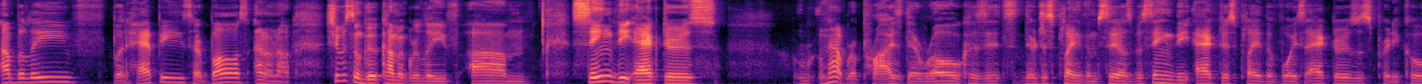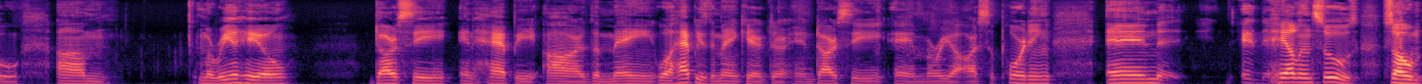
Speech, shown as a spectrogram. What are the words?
I believe. But Happy's her boss. I don't know. She was some good comic relief. Um, seeing the actors not reprise their role because it's they're just playing themselves, but seeing the actors play the voice actors is pretty cool. Um, Maria Hill, Darcy and Happy are the main. Well, Happy's the main character, and Darcy and Maria are supporting, and it, hell ensues. So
